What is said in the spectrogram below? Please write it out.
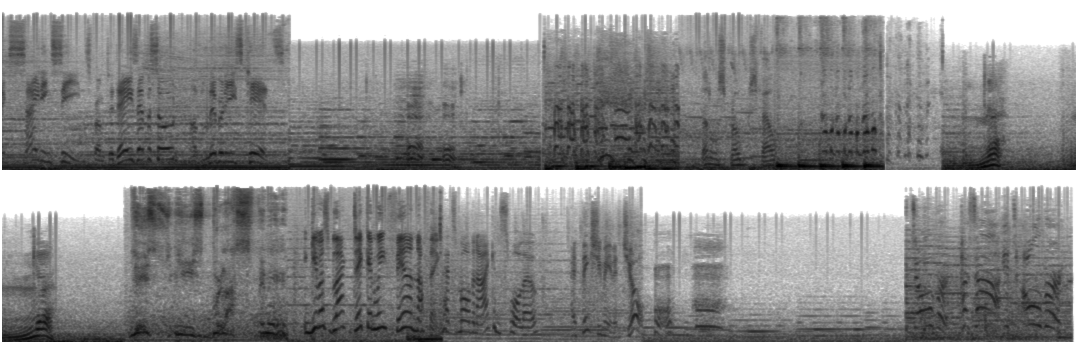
exciting scenes from today's episode of Liberty's Kids. Little strokes fell. This is blasphemy. Give us black dick and we fear nothing. That's more than I can swallow. I think she made a joke.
